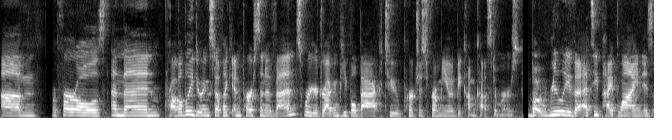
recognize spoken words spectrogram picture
um, referrals, and then probably doing stuff like in person events where you're driving people back to purchase from you and become customers. But really, the Etsy pipeline is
